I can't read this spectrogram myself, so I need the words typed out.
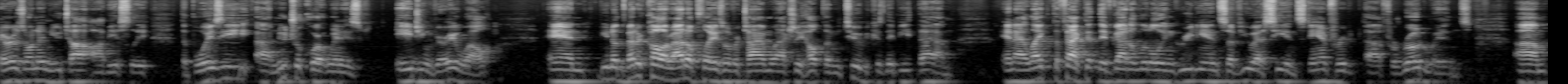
Arizona and Utah, obviously. The Boise uh, neutral court win is aging very well. And, you know, the better Colorado plays over time will actually help them too because they beat them. And I like the fact that they've got a little ingredients of USC and Stanford uh, for road wins. Um,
